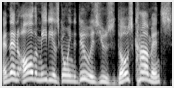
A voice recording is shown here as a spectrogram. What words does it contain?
And then all the media is going to do is use those comments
